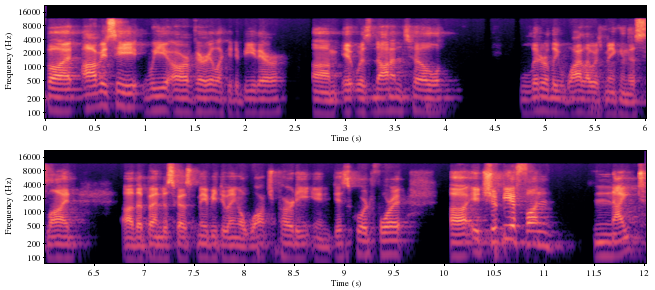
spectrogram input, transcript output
but obviously we are very lucky to be there. Um, it was not until literally while I was making this slide uh, that Ben discussed maybe doing a watch party in Discord for it. Uh, it should be a fun night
